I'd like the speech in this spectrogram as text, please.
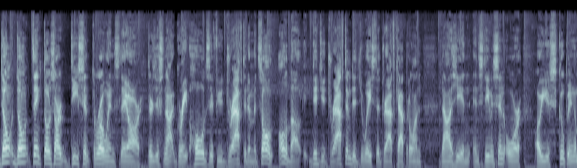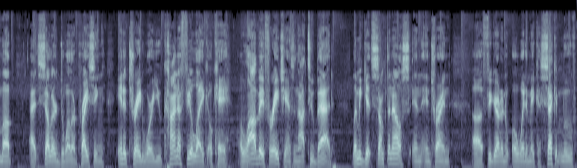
don't don't think those are decent throw-ins. They are. They're just not great holds if you drafted them. It's all all about did you draft them? Did you waste the draft capital on Najee and, and Stevenson, or are you scooping them up at cellar dweller pricing in a trade where you kind of feel like okay, Olave for Achane is not too bad. Let me get something else and and try and uh, figure out a, a way to make a second move,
